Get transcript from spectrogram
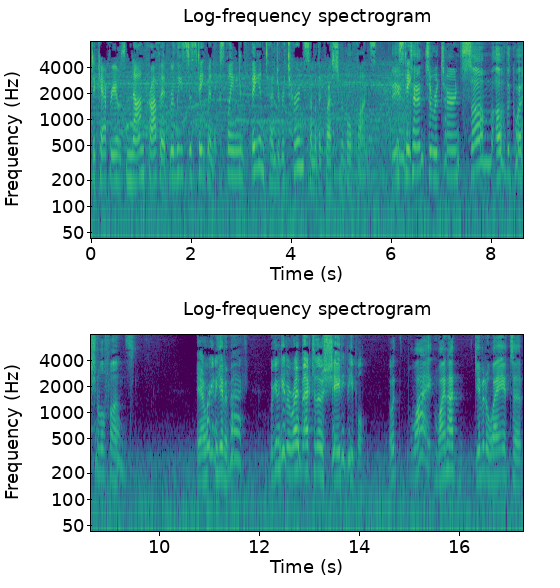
DiCaprio's nonprofit released a statement explaining that they intend to return some of the questionable funds. They The sta- intend to return some of the questionable funds. Yeah, we're gonna give it back. We're gonna give it right back to those shady people. What- Why? Why not give it away to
